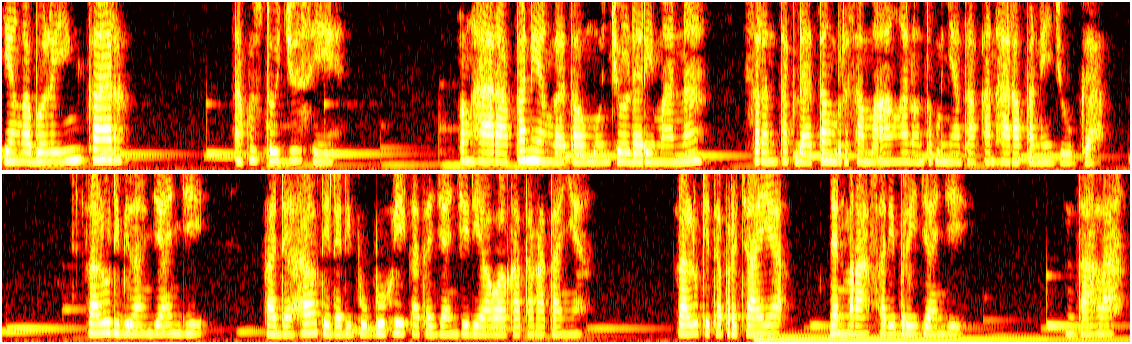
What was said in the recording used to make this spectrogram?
Yang gak boleh ingkar. Aku setuju sih. Pengharapan yang gak tahu muncul dari mana, serentak datang bersama angan untuk menyatakan harapannya juga. Lalu dibilang janji, padahal tidak dibubuhi kata janji di awal kata-katanya. Lalu kita percaya dan merasa diberi janji. Entahlah.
